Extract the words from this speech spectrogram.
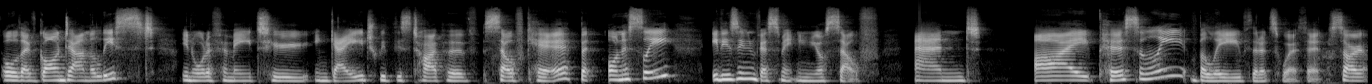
or they've gone down the list in order for me to engage with this type of self care. But honestly, it is an investment in yourself. And I personally believe that it's worth it. So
